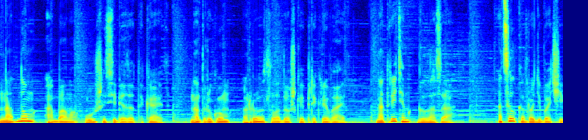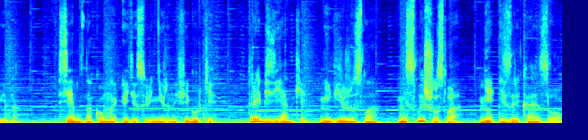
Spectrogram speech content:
На одном Обама уши себе затыкает, на другом рот ладошкой прикрывает, на третьем глаза. Отсылка вроде бы очевидна. Всем знакомы эти сувенирные фигурки. Три обезьянки «Не вижу зла», «Не слышу зла», «Не изрекая зло».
